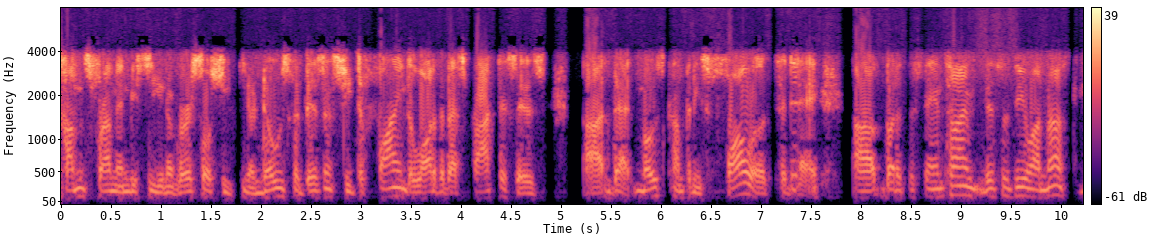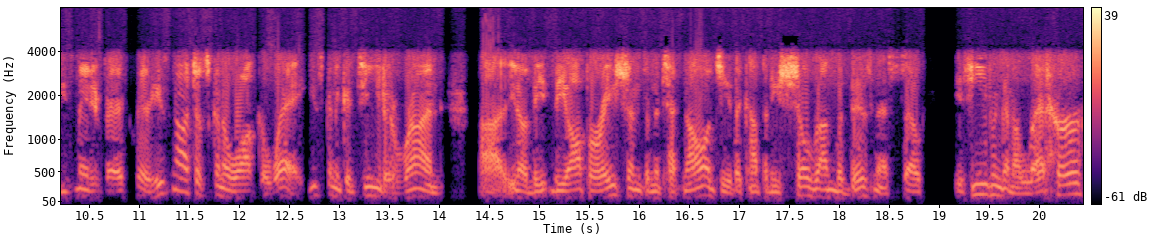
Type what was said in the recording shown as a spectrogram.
comes from NBC Universal. She you know knows the business. She defined a lot of the best practices uh, that most companies follow today. Uh, but at the same time, this is Elon Musk. He's made it very clear he's not just going to walk away. He's going to continue to run, uh, you know, the the operations and the technology of the company. She'll run the business. So is he even going to let her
